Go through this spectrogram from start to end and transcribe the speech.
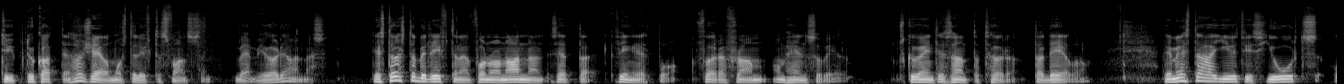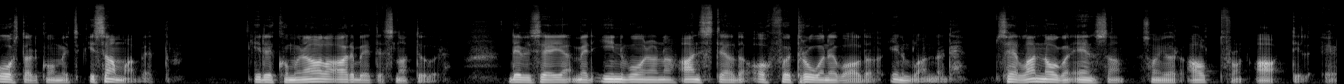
Typ då katten som själv måste lyfta svansen. Vem gör det annars? De största bedrifterna får någon annan sätta fingret på, föra fram om hen så vill. Skulle vara intressant att höra, ta del av. Det mesta har givetvis gjorts, åstadkommits i samarbete. I det kommunala arbetets natur. Det vill säga med invånarna, anställda och förtroendevalda inblandade. Sällan någon ensam som gör allt från A till Ö.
